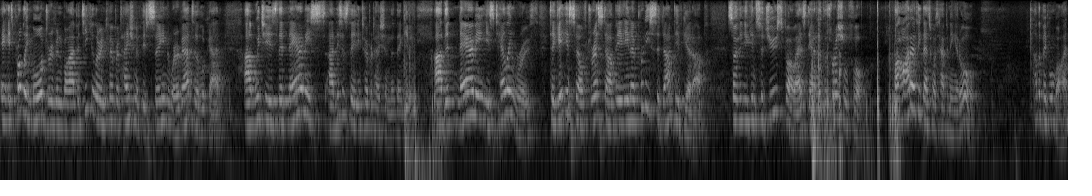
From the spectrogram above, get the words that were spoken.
it's probably more driven by a particular interpretation of this scene that we're about to look at, uh, which is that Naomi's, uh, this is the interpretation that they're giving, uh, that Naomi is telling Ruth to get yourself dressed up in a pretty seductive get up so that you can seduce Boaz down at the threshing floor. I don't think that's what's happening at all. Other people might.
